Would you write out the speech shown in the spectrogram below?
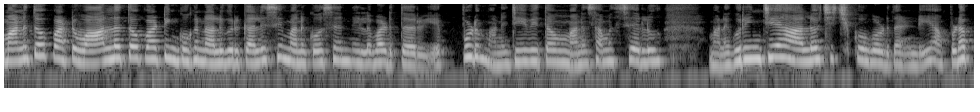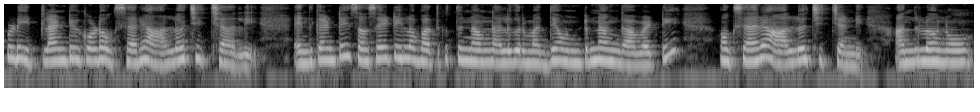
మనతో పాటు వాళ్ళతో పాటు ఇంకొక నలుగురు కలిసి మన కోసం నిలబడతారు. ఎప్పుడు మన జీవితం మన సమస్యలు మన గురించే ఆలోచించుకోకూడదండి. అప్పుడప్పుడు ఇట్లాంటివి కూడా ఒకసారి ఆలోచించాలి. ఎందుకంటే సొసైటీలో బతుకుతున్నాం నలుగురు మధ్య ఉంటున్నాం కాబట్టి ఒకసారి ఆలోచించండి. అందులోనూ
